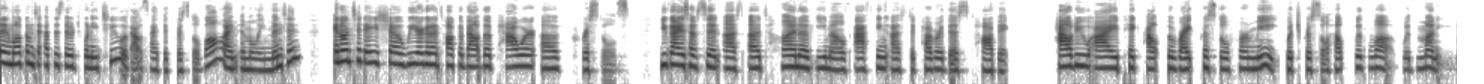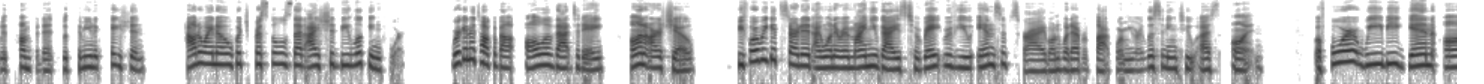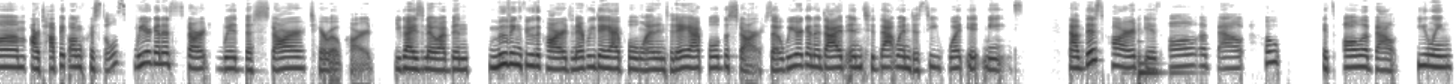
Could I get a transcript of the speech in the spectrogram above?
Everyone, and welcome to episode 22 of Outside the Crystal Ball. I'm Emily Minton, and on today's show, we are going to talk about the power of crystals. You guys have sent us a ton of emails asking us to cover this topic. How do I pick out the right crystal for me? Which crystal helps with love, with money, with confidence, with communication? How do I know which crystals that I should be looking for? We're going to talk about all of that today on our show. Before we get started, I want to remind you guys to rate, review, and subscribe on whatever platform you are listening to us on. Before we begin um, our topic on crystals, we are going to start with the Star Tarot card. You guys know I've been moving through the cards, and every day I pull one, and today I pulled the Star. So we are going to dive into that one to see what it means. Now, this card is all about hope, it's all about healing,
